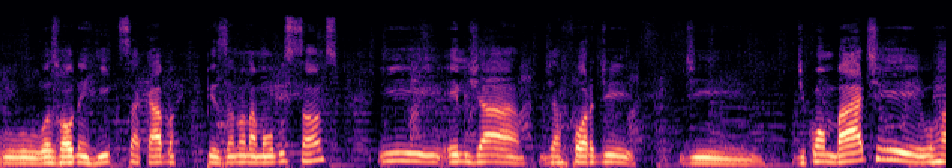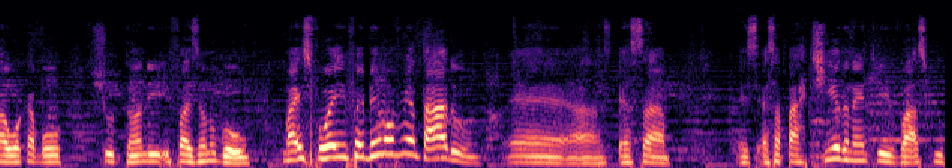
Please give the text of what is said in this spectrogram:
o Oswaldo Henriques acaba pisando na mão do Santos e ele já, já fora de, de, de combate, o Raul acabou chutando e, e fazendo gol. Mas foi, foi bem movimentado é, a- essa, essa partida né, entre Vasco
